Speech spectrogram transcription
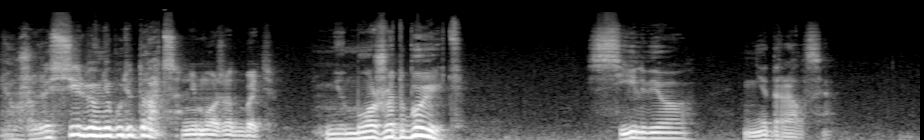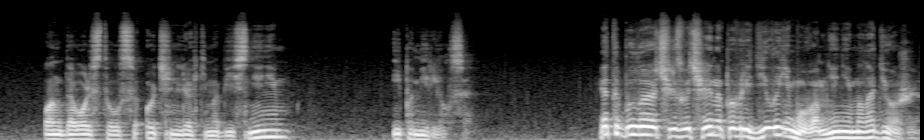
Неужели Сильвио не будет драться? Не может быть. Не может быть! Сильвио не дрался. Он довольствовался очень легким объяснением и помирился. Это было чрезвычайно повредило ему во мнении молодежи.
